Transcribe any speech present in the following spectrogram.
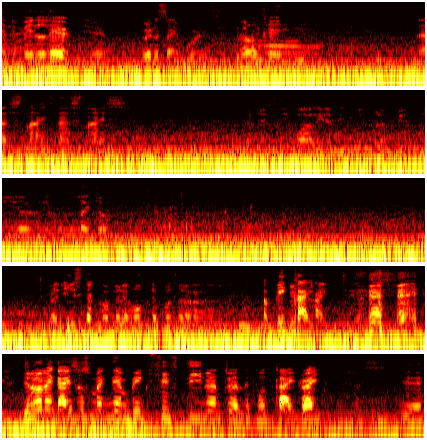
in the middle there. Yeah, where the signboard is. the Okay. Christmas tree there. That's nice. That's nice. If it's Diwali, then you would put a big the, uh, you know, light up. But Easter coming, I hope they put a, uh, A big big kite. kite. you know the guys who make them big 15 and 20 foot kite, right? yes. Yeah.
